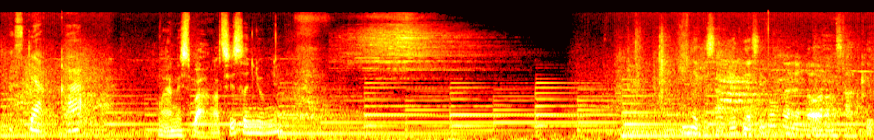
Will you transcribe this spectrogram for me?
Mas Jaka. Manis banget sih senyumnya. Ini lagi sakit gak sih? Kok kayak nggak orang sakit?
